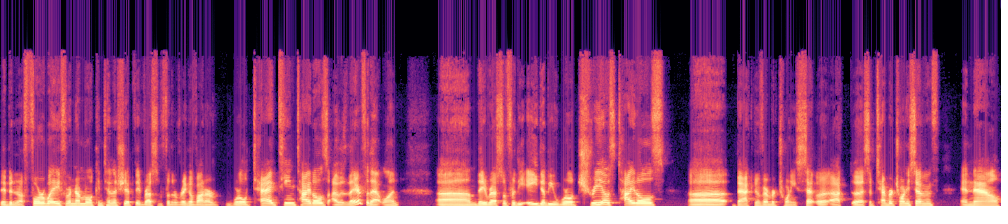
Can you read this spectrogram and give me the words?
They've been in a four way for a number one contendership. They've wrestled for the Ring of Honor World Tag Team titles. I was there for that one. Um, they wrestled for the AEW World Trios titles uh, back November 27th, uh, uh, September 27th, and now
